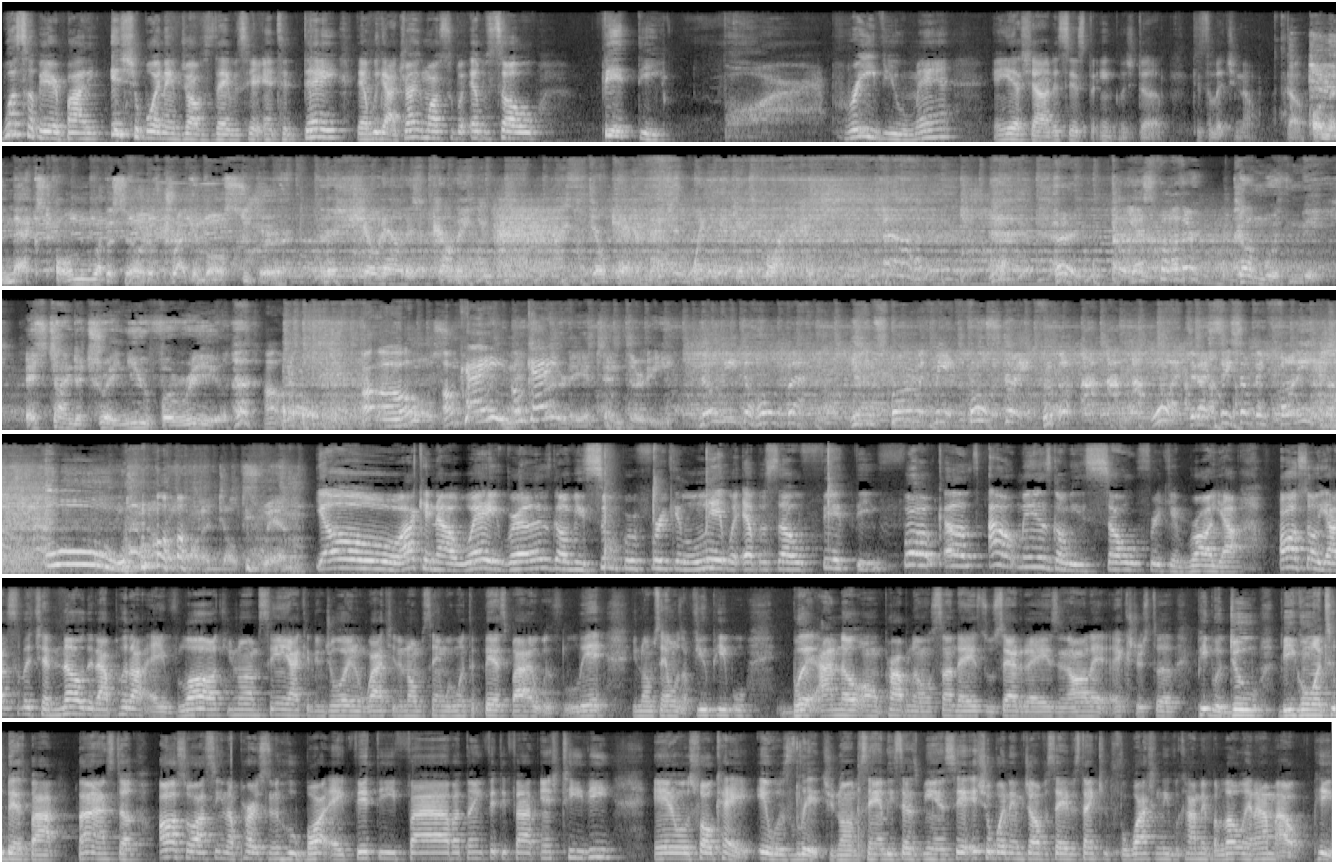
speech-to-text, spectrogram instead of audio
What's up everybody? It's your boy named Jarvis Davis here and today that we got Dragon Ball Super episode 54 preview man. And yes y'all, this is the English dub. Just to let you know. Go. On the next all-new episode of Dragon Ball Super. The showdown is coming. I still can't imagine winning against Black. Hey, Yes, father? come with me. It's time to train you for real. Uh-oh. Uh-oh. Okay, okay. Saturday at 10:30. No need to hold back. You can spar with me at full strength. what? Did I say something funny? Ooh. On Adult Swim. Yo, I cannot wait, bro. It's gonna be super freaking lit with episode 54 comes out, man. It's gonna be so freaking raw, y'all. Also, y'all, just to let you know that I put out a vlog, you know what I'm saying? I can enjoy it and watch it, you know what I'm saying? We went to Best Buy, it was lit, you know what I'm saying? It was a few people, but I know on probably on Sundays through Saturdays and all that extra stuff, people do be going to Best Buy buying stuff. Also, I seen a person who bought a 55, I think 55 inch TV, and it was 4K. It was lit, you know what I'm saying? At least that's being said. It's your boy named Jarvis Davis. Thank you for watching. Leave a comment below, and I'm out. Peace.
